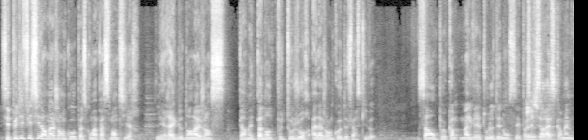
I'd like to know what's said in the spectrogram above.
C'est plus difficile en agent co parce qu'on va pas se mentir, les règles dans l'agence permettent pas toujours à l'agent co de faire ce qu'il veut. Ça, on peut malgré tout le dénoncer parce Oui, que ça vrai. reste quand même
